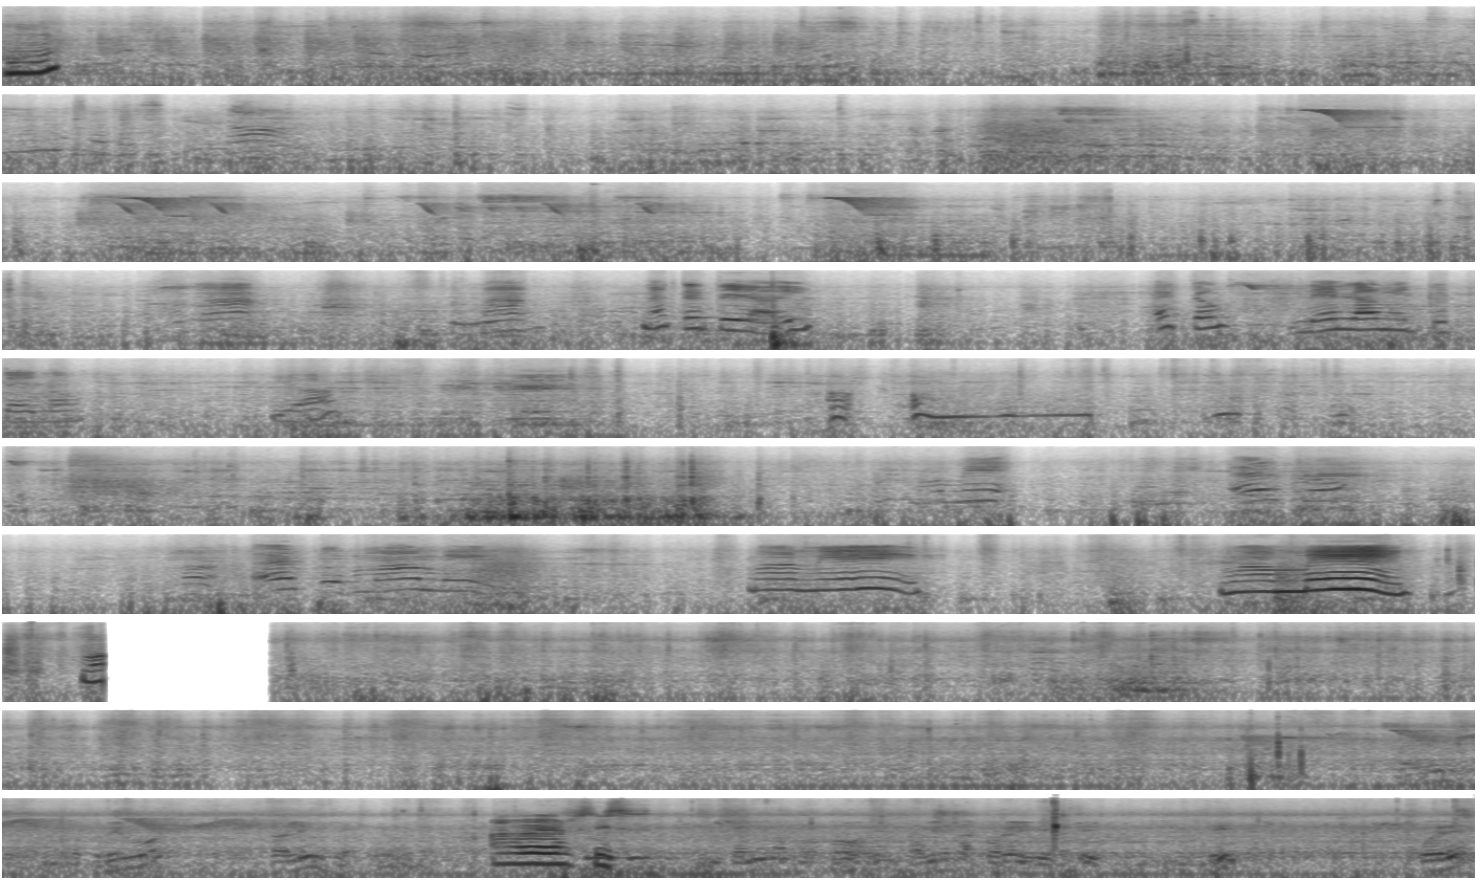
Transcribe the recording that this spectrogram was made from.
¿Mm? Métete ahí. Esto, lela mi tetero. ¿Ya? A ver si... Y camina por todo, ¿eh? avienta por él, mira, sí. ¿Sí? ¿Puede?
